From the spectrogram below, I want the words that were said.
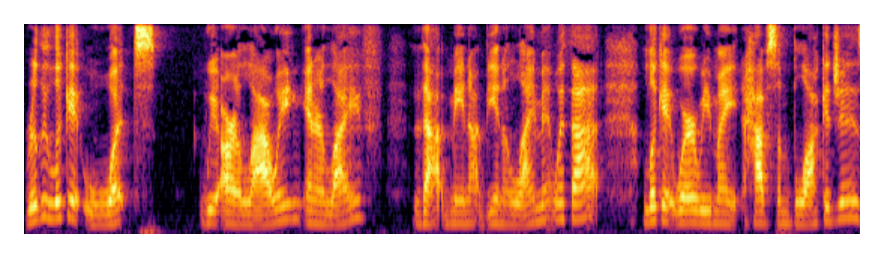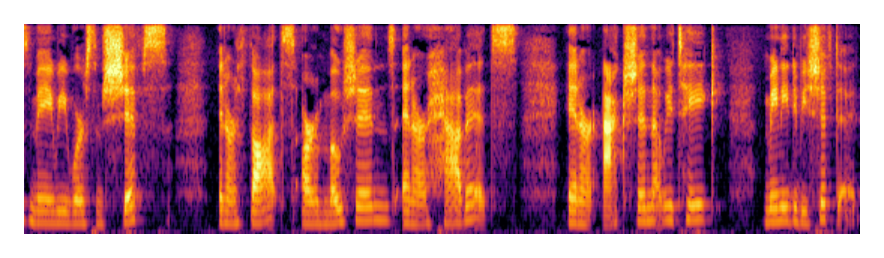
really look at what we are allowing in our life that may not be in alignment with that. Look at where we might have some blockages, maybe where some shifts in our thoughts, our emotions, and our habits, in our action that we take may need to be shifted.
